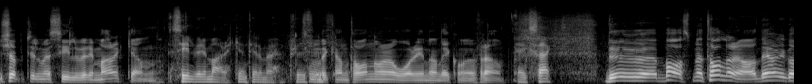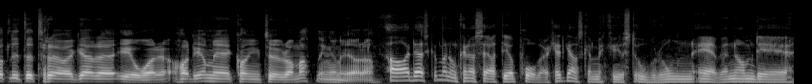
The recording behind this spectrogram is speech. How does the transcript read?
köper till och med silver i marken? Silver i marken till och med, precis. Som det kan ta några år innan det kommer fram. Exakt. Du, basmetaller då? Det har ju gått lite trögare i år. Har det med konjunkturavmattningen att göra? Ja, där skulle man nog kunna säga att det har påverkat ganska mycket just oron. Även om det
